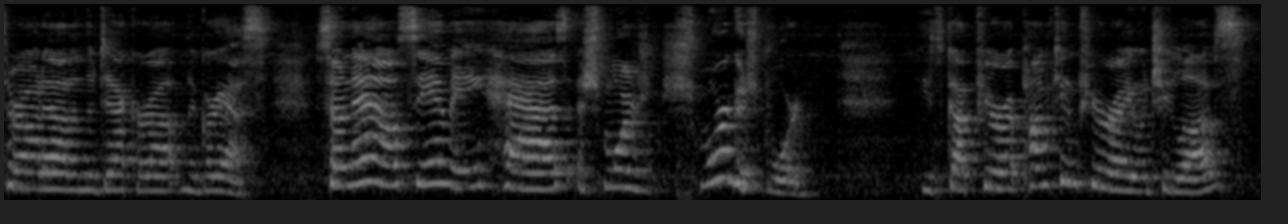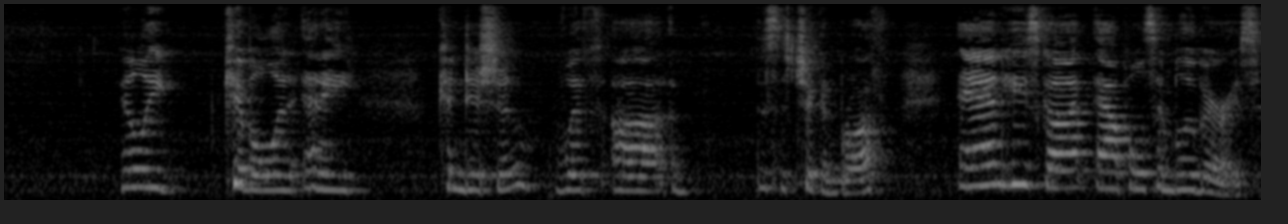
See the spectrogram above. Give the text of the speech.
throw it out on the deck or out in the grass. So now Sammy has a smorgasbord. He's got puree, pumpkin puree, which he loves. He'll eat kibble in any condition with, uh, this is chicken broth. And he's got apples and blueberries.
